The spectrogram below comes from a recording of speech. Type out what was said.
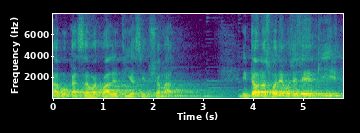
à vocação a qual ele tinha sido chamado. Então, nós podemos dizer que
